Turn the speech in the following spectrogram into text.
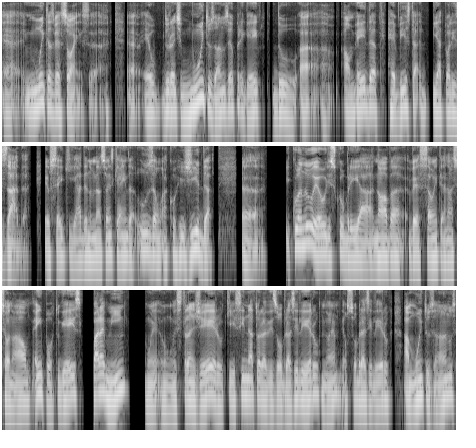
é, muitas versões. É, é, eu durante muitos anos eu preguei do uh, uh, Almeida Revista e Atualizada. Eu sei que há denominações que ainda usam a corrigida. Uh, e quando eu descobri a nova versão internacional em português, para mim um, um, estrangeiro que se naturalizou brasileiro, não é? Eu sou brasileiro há muitos anos,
